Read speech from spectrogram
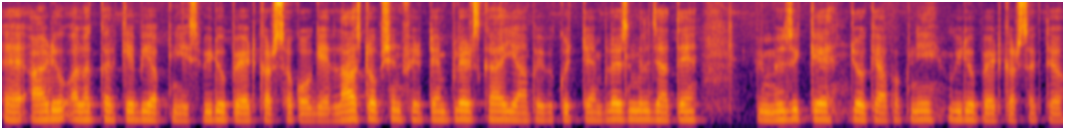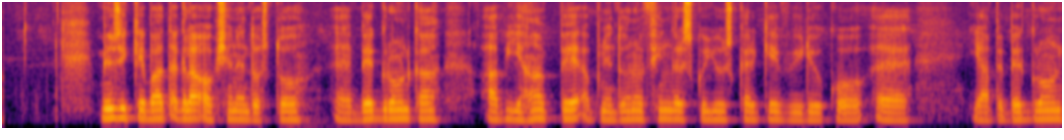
ऑडियो अलग करके भी अपनी इस वीडियो पे ऐड कर सकोगे। लास्ट ऑप्शन फिर टेम्पलेट्स का है। यहाँ पे भी कुछ टेम्पलेट्स मिल जाते हैं म्यूज़िक के, जो कि आप अपनी वीडियो पे ऐड कर सकते हो। म्यूज़िक के बाद अगला ऑप्शन है दोस्तों बैकग्राउंड का। आप यहाँ पे अपने दोनों फिंगर्स को यूज़ करके वीडियो को यहाँ पे बैकग्राउंड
